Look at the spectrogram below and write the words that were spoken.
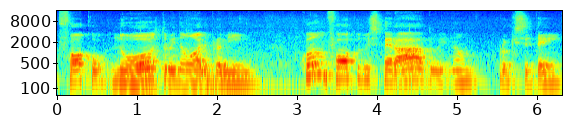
foco no outro e não olho para mim, quão foco do esperado e não para o que se tem.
